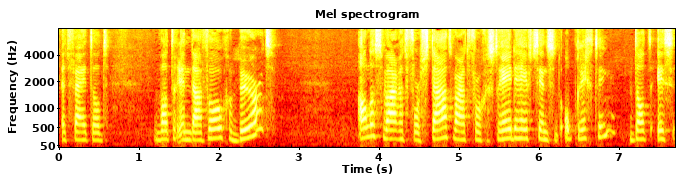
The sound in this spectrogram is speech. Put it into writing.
het feit dat wat er in Davos gebeurt... alles waar het voor staat, waar het voor gestreden heeft sinds de oprichting... dat is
